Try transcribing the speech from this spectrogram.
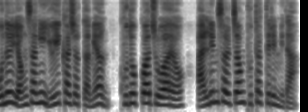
오늘 영상이 유익하셨다면 구독과 좋아요, 알림 설정 부탁드립니다.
